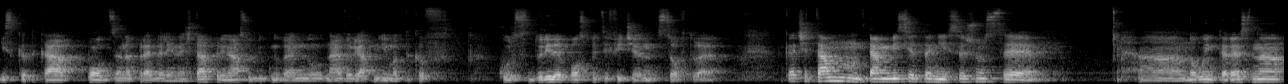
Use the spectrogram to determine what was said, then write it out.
иска така под за напреднали неща, при нас обикновено най-вероятно има такъв курс, дори да е по-специфичен софтуер. Така че там, там мисията ни всъщност е а, много интересна.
